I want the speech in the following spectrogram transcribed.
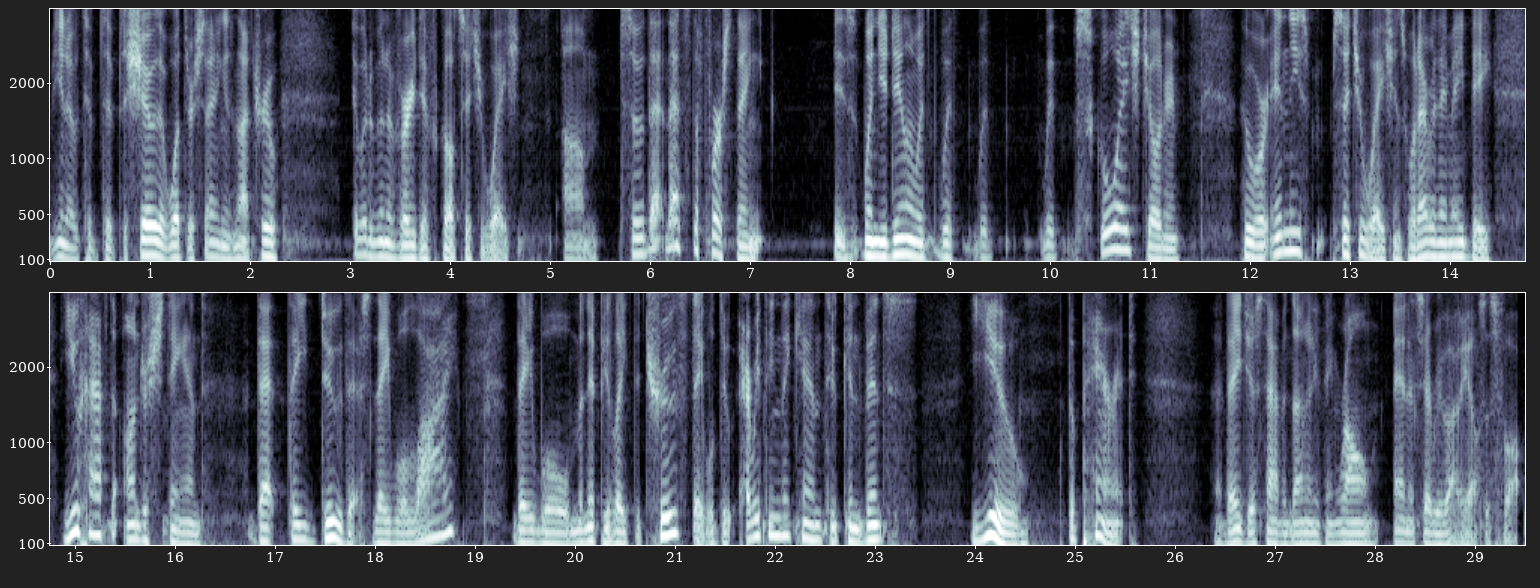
you know, to, to, to show that what they're saying is not true, it would have been a very difficult situation. Um, so that that's the first thing is when you're dealing with, with, with, with school age children who are in these situations, whatever they may be, you have to understand that they do this. They will lie, they will manipulate the truth, they will do everything they can to convince you, the parent, that they just haven't done anything wrong and it's everybody else's fault.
